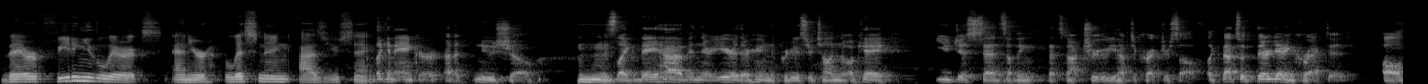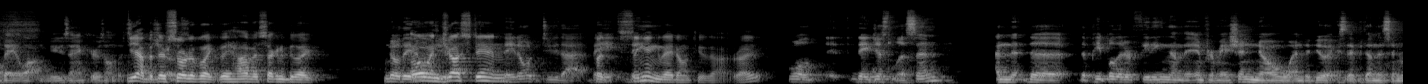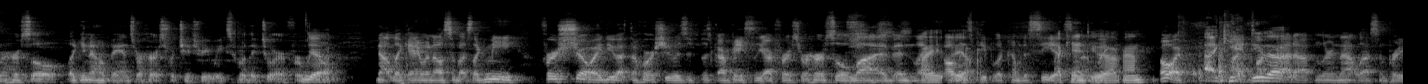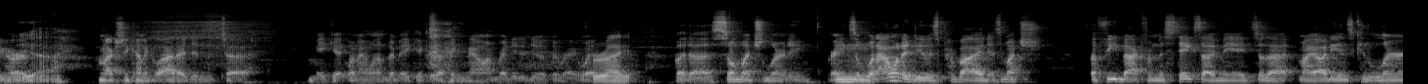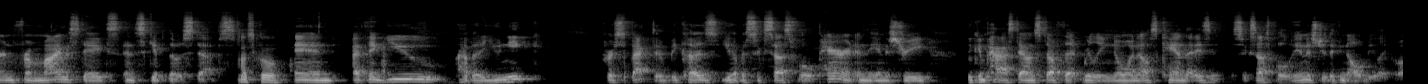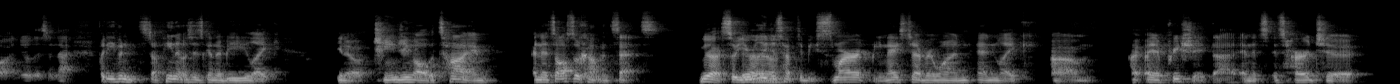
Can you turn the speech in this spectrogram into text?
they're feeding you the lyrics and you're listening as you sing Like an anchor at a news show. Mhm. It's like they have in their ear, they're hearing the producer telling them, "Okay, you just said something that's not true. You have to correct yourself." Like that's what they're getting corrected all day long. News anchors on the yeah but they're shows. sort of like they have a second to be like no, they oh don't and do- just in they don't do that. but They- they- singing they don't do that right well they just listen and the, the the people that are feeding them the information know when to do it because they've done this in rehearsal like you know how bands rehearse for two three weeks before they tour for real Yeah. not like anyone else of us like me first show i do at the horseshoe is, is our, basically our first rehearsal live and like I- all these people are coming to see us. i can't do like, that man oh i, I can't do fucked that. up and learned that lesson pretty hard yeah i'm actually kind of glad i didn't uh, make it when i wanted to make it because i think now i'm ready to do it the right way right but uh, so much learning, right? So Mhm. what I want to do is provide as much of feedback from mistakes I've made, so that my audience can learn from my mistakes and skip those steps. that's cool And I think you have a unique perspective because you have a successful parent in the industry who can pass down stuff that really no one else can that isn't successful in the industry. They can all be like, oh, I know this and that. But even stuff he knows is going to be like, you know, changing all the time. And it's also common sense yeah so you yeah, really yeah. just have to be smart be nice to everyone and like um I, I appreciate that and it's it's hard to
